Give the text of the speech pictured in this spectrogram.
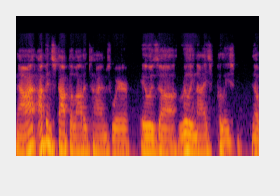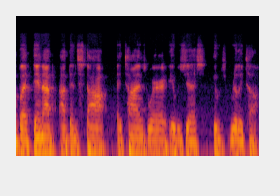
Now, I, have been stopped a lot of times where it was a really nice policeman, you know, but then I've, I've been stopped at times where it was just, it was really tough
